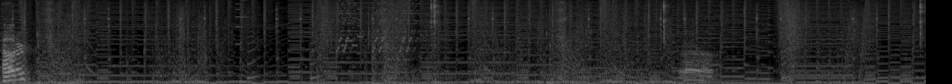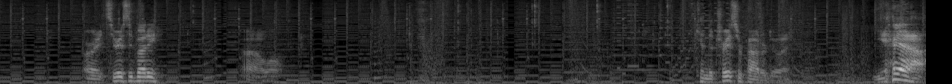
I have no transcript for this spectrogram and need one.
Powder? Uh. Oh. Alright, seriously, buddy? Oh, well. Can the tracer powder do it? Yeah!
